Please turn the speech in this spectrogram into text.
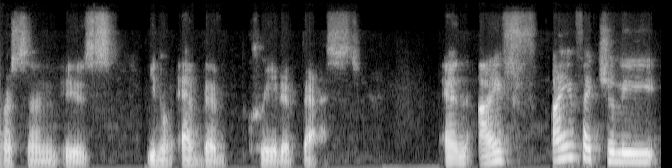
person is you know at their creative best. And i've i've actually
